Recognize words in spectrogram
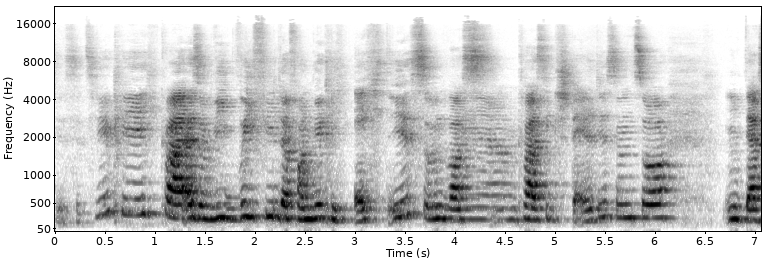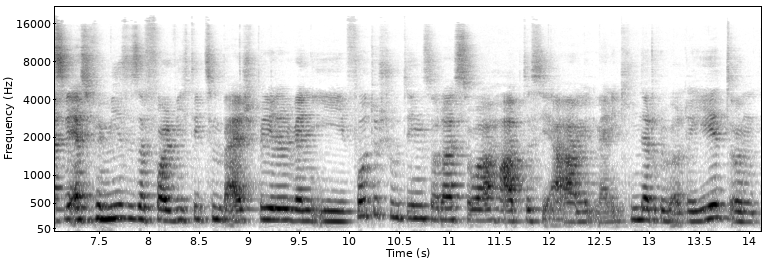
das jetzt wirklich, also wie, wie viel davon wirklich echt ist und was ja. quasi gestellt ist und so. Und das, also für mich ist es auch voll wichtig, zum Beispiel, wenn ich Fotoshootings oder so habe, dass ich auch mit meinen Kindern darüber rede und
